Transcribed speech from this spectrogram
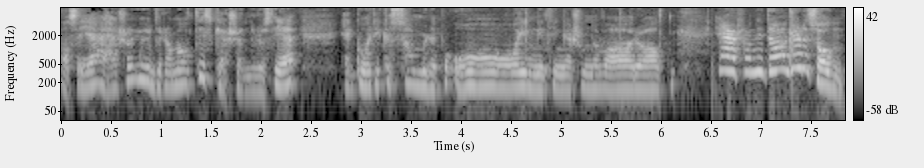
Altså, jeg er så udramatisk, jeg skjønner du. Så jeg, jeg går ikke og samler på 'å, ingenting er som det var' og alt. Jeg er sånn 'i dag er det sånn'.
